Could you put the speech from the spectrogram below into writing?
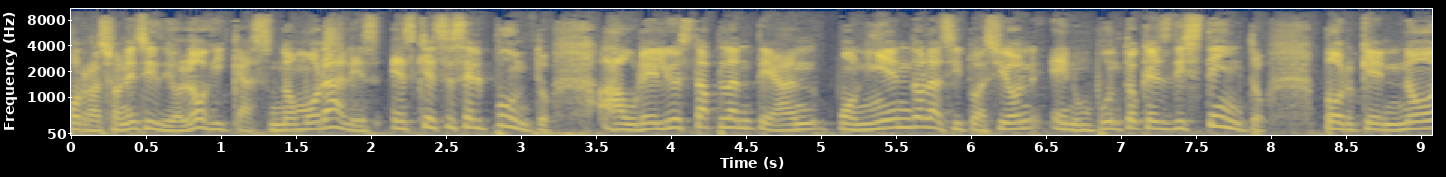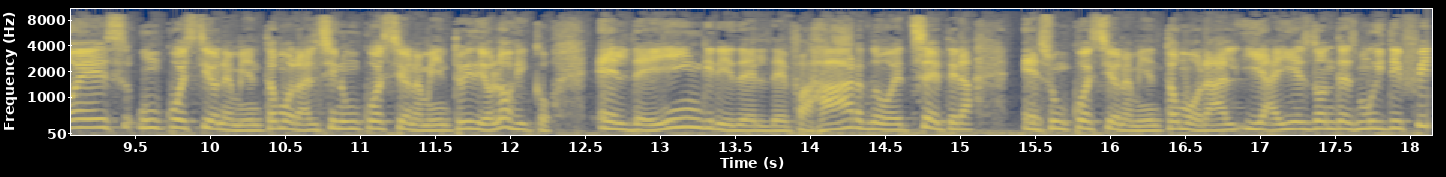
por razones ideológicas, no morales. Es que ese es el punto. Aurelio está planteando, poniendo la situación en un punto que es distinto, porque no es un cuestionamiento moral, sino un cuestionamiento ideológico. El de Ingrid, el de Fajardo, etcétera, es un cuestionamiento moral y ahí es donde es muy difícil,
